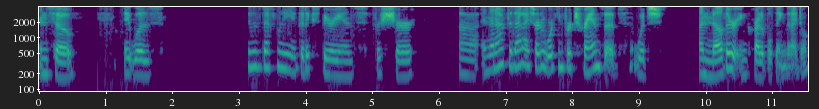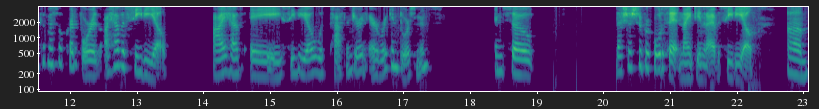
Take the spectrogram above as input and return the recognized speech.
and so it was it was definitely a good experience for sure. Uh, and then after that i started working for transit which another incredible thing that i don't give myself credit for is i have a cdl i have a cdl with passenger and air brake endorsements. And so that's just super cool to say at 19 that i have a cdl um,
